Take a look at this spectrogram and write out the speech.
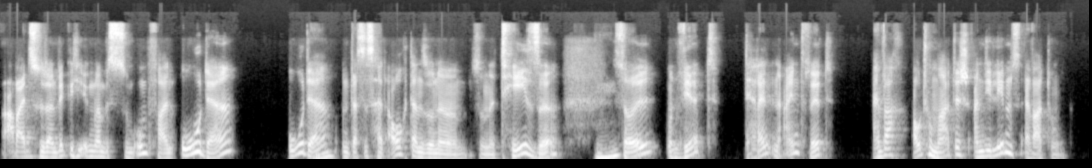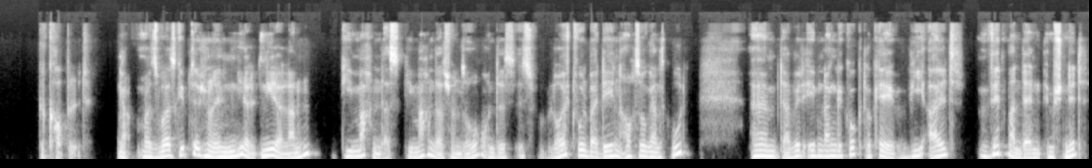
arbeitest du dann wirklich irgendwann bis zum Umfallen? Oder, oder, mhm. und das ist halt auch dann so eine, so eine These, mhm. soll und wird der Renteneintritt einfach automatisch an die Lebenserwartung gekoppelt. Ja, also sowas gibt es ja schon in den Niederlanden die machen das, die machen das schon so und es ist, läuft wohl bei denen auch so ganz gut. Ähm, da wird eben dann geguckt, okay, wie alt wird man denn im Schnitt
